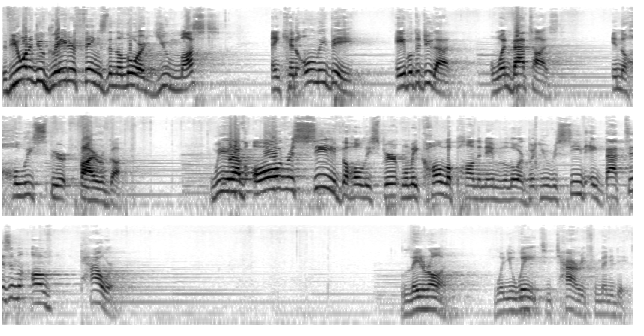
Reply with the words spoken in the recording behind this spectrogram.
If you want to do greater things than the Lord, you must and can only be able to do that when baptized in the Holy Spirit fire of God. We have all received the Holy Spirit when we call upon the name of the Lord, but you receive a baptism of power later on when you wait and tarry for many days.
